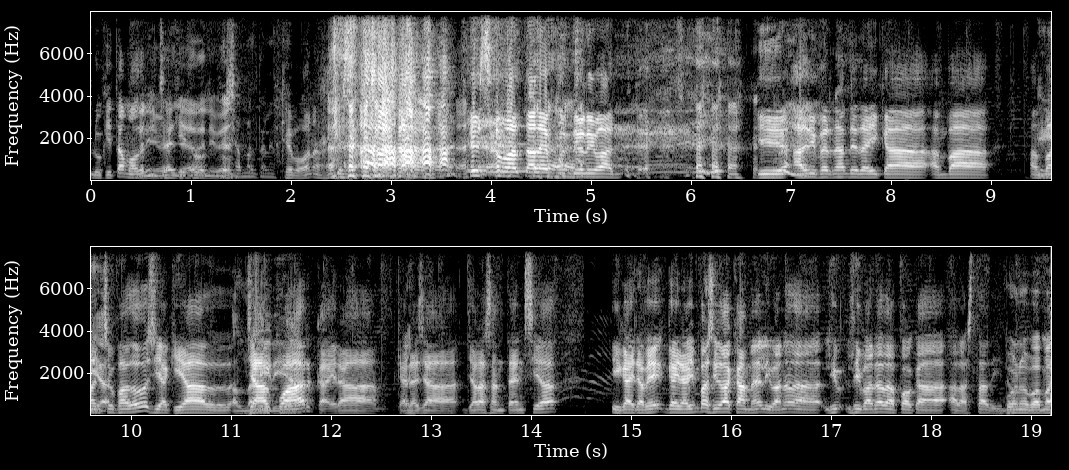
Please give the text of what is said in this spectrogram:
Luquita Modric, nivell, aquí, eh, no? de nivell. Deixa'm el telèfon. Que bona. Deixa'm el telèfon, diu l'Ivan. I Adri Fernández ahir que em va, em va enxufar dos i aquí el, el ja el deliri, quart, eh? que era, que era ja, ja la sentència. I gairebé, gairebé invasió de camp, eh? Li va anar de, li, li va anar de poc a, a l'estadi, no? Bueno, vam,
